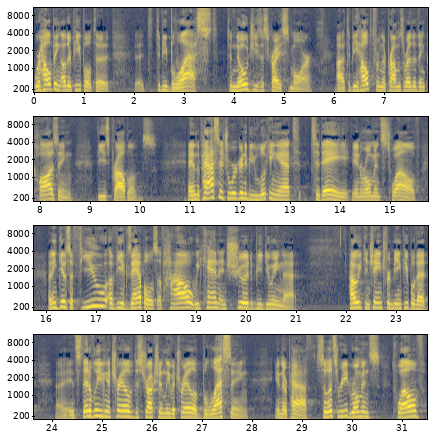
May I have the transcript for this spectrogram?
we're helping other people to, uh, to be blessed, to know Jesus Christ more, uh, to be helped from their problems rather than causing these problems. And the passage we're going to be looking at today in Romans 12, I think, gives a few of the examples of how we can and should be doing that. How we can change from being people that, uh, instead of leaving a trail of destruction, leave a trail of blessing in their path. So let's read Romans 12,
